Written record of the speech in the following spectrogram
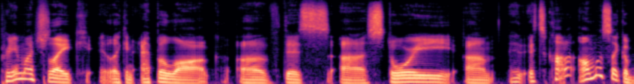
pretty much like like an epilogue of this uh, story. Um, it's kind of almost like a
